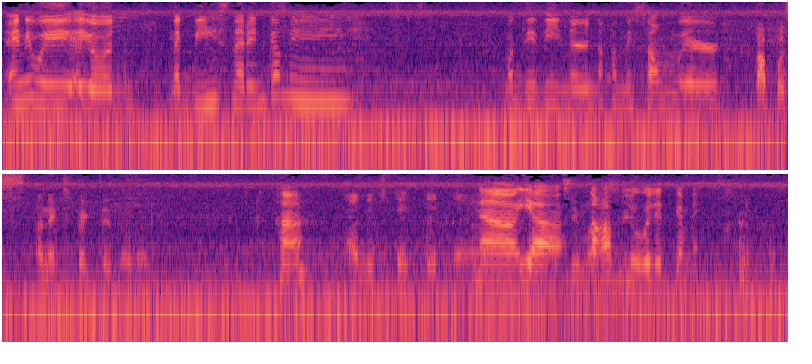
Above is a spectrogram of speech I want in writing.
Anyway, ayun, nagbihis na rin kami. Magdi-dinner na kami somewhere. Tapos unexpected ulit. Ha? Unexpected na. Na, yeah, naka-blue ulit kami.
